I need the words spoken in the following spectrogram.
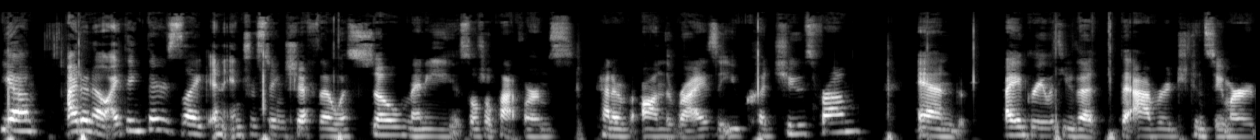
Yeah, I don't know. I think there's like an interesting shift though with so many social platforms kind of on the rise that you could choose from. And I agree with you that the average consumer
